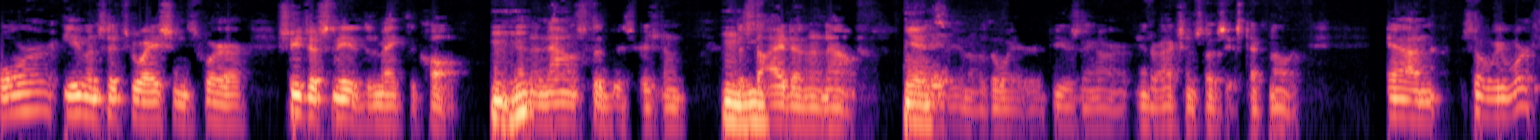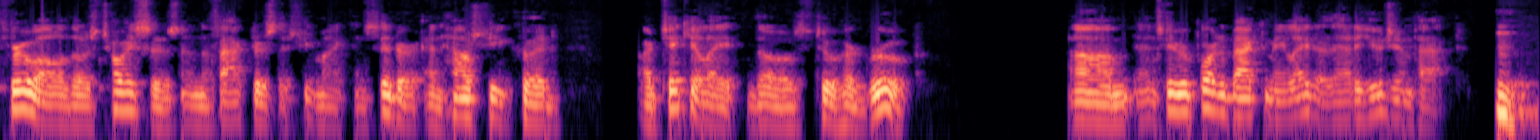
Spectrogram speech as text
or even situations where she just needed to make the call Mm-hmm. and announce the decision Mm-hmm. decide and announce Yes. you know the way of using our interaction associates technology and so we worked through all of those choices and the factors that she might consider and how she could articulate those to her group um, and she reported back to me later that had a huge impact Hmm.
